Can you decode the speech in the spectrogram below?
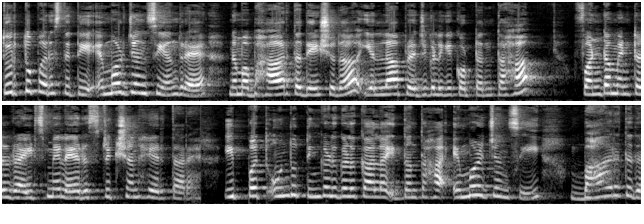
ತುರ್ತು ಪರಿಸ್ಥಿತಿ ಎಮರ್ಜೆನ್ಸಿ ಅಂದರೆ ನಮ್ಮ ಭಾರತ ದೇಶದ ಎಲ್ಲ ಪ್ರಜೆಗಳಿಗೆ ಕೊಟ್ಟಂತಹ ಫಂಡಮೆಂಟಲ್ ರೈಟ್ಸ್ ಮೇಲೆ ರೆಸ್ಟ್ರಿಕ್ಷನ್ ಹೇರ್ತಾರೆ. ಇಪ್ಪತ್ತೊಂದು ತಿಂಗಳುಗಳ ಕಾಲ ಇದ್ದಂತಹ ಎಮರ್ಜೆನ್ಸಿ ಭಾರತದ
